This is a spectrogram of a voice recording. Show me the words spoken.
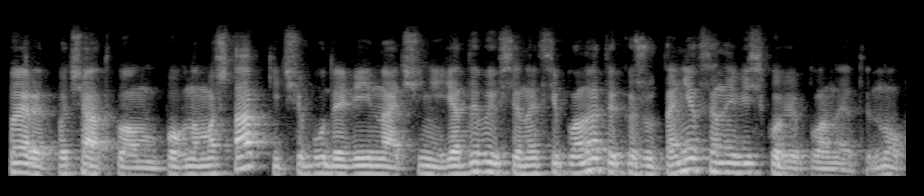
перед початком повномасштабки, чи буде війна, чи ні, я дивився на ці планети і кажу: та ні, це не військові планети. Ну,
